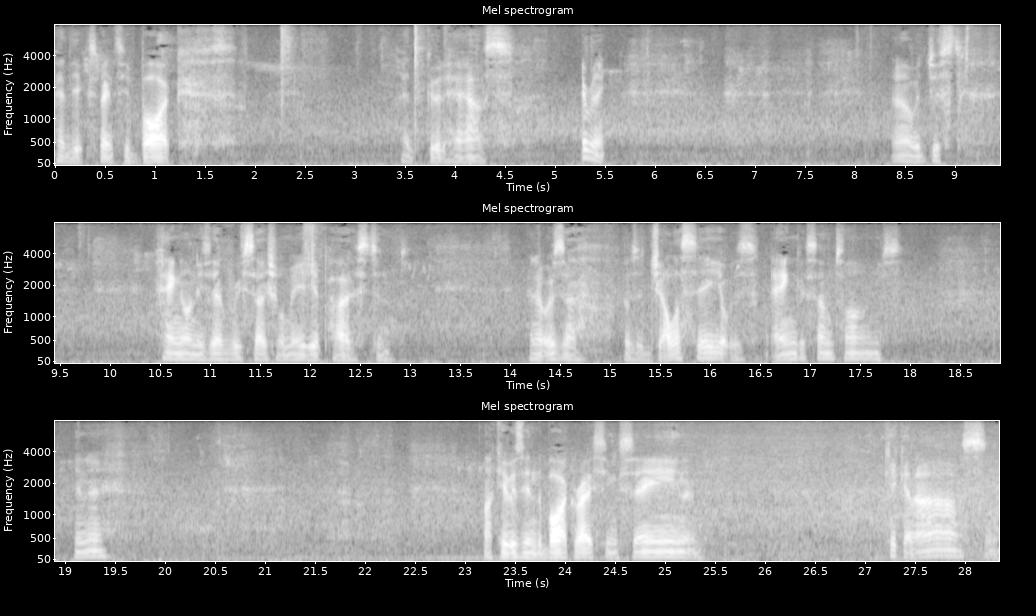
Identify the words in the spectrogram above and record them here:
Had the expensive bike. Had the good house. Everything. And I would just hang on his every social media post and and it was a it was a jealousy, it was anger sometimes. You know? Like he was in the bike racing scene and kicking ass and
